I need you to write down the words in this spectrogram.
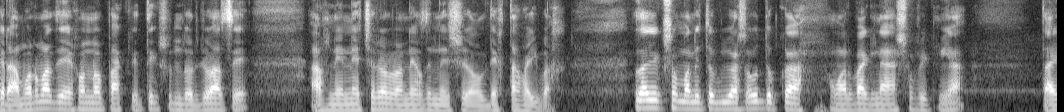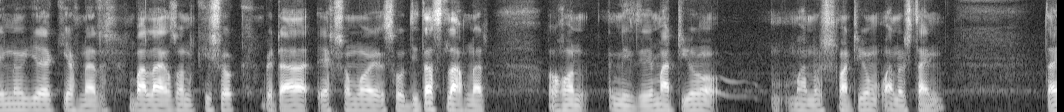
গ্রামের মাঝে এখনও প্রাকৃতিক সৌন্দর্য আছে। আপনি ন্যাচারাল অনেক ন্যাচারাল দেখতে পাইবা। যাই হোক, সম্মানিত বিবাস উদ্যোক্তা আমার বাগনা শফিক মিয়া। তাই নইয়া কি আপনার বালা একজন কৃষক। বেটা এক সময় সৌদিত আসলা আপনার। তখন নিজে মাটিও মানুষ মাটিও মানুষ তাই তাই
